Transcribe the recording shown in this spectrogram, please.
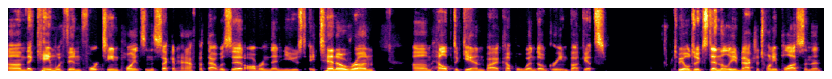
Um, they came within 14 points in the second half, but that was it. Auburn then used a 10 0 run, um, helped again by a couple Wendell Green buckets to be able to extend the lead back to 20 plus and then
